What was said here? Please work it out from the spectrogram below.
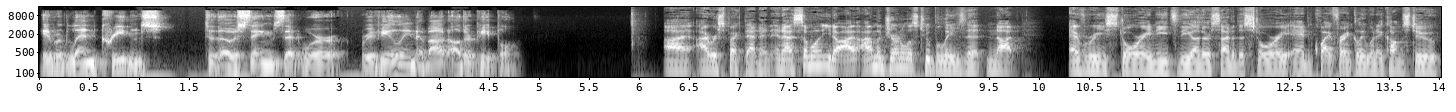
it would lend credence to those things that were revealing about other people. I, I respect that. And, and as someone, you know, I, I'm a journalist who believes that not every story needs the other side of the story. And quite frankly, when it comes to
